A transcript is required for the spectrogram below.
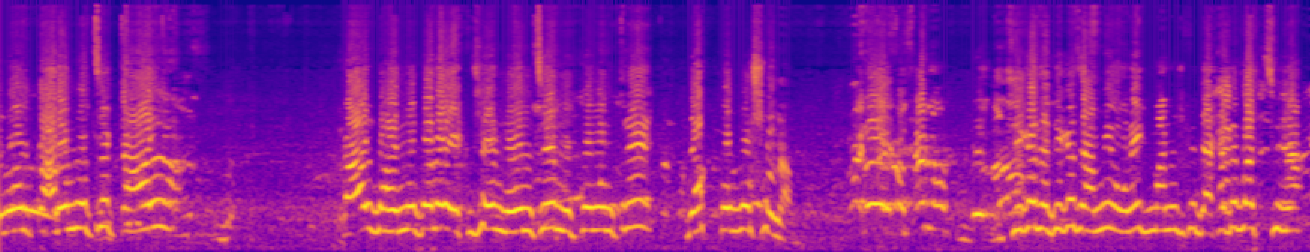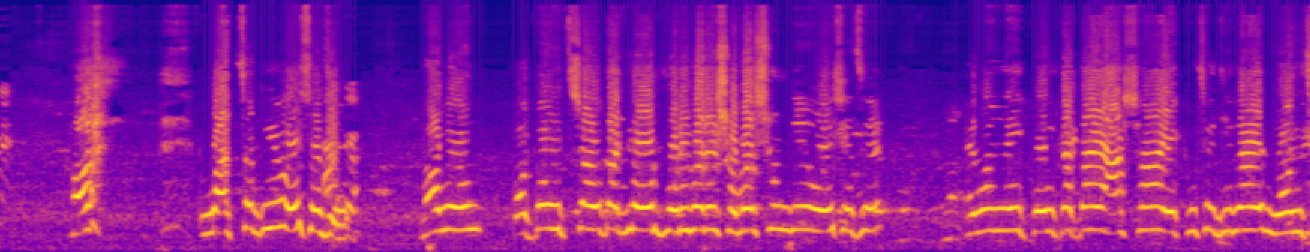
এবং কারণ হচ্ছে কাল কাল ধর্মতলা একুশের মঞ্চে মুখ্যমন্ত্রী বক্তব্য শোনা ঠিক আছে ঠিক আছে আমি অনেক মানুষকে দেখাতে পাচ্ছি না। হয়, বাচ্চাটিও এসেছে। ভাবুন। কত উৎসাহ থাকলে ওর পরিবারের সবার সঙ্গে ও এসেছে। এবং এই কলকাতায় আসা একুশে জেলায় মঞ্চ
